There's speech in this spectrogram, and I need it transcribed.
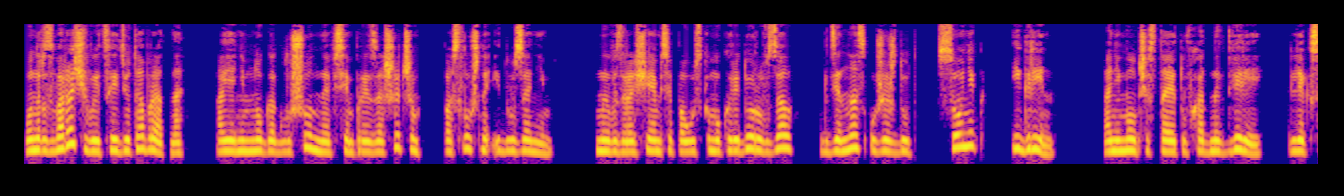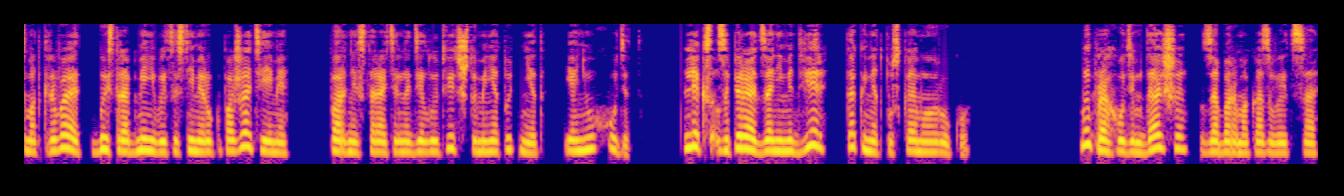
Он разворачивается и идет обратно, а я, немного оглушенная всем произошедшим, послушно иду за ним. Мы возвращаемся по узкому коридору в зал, где нас уже ждут Соник и Грин. Они молча стоят у входных дверей. Лексом открывает, быстро обменивается с ними рукопожатиями. Парни старательно делают вид, что меня тут нет, и они уходят. Лекс запирает за ними дверь, так и не отпуская мою руку. Мы проходим дальше, за баром оказывается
